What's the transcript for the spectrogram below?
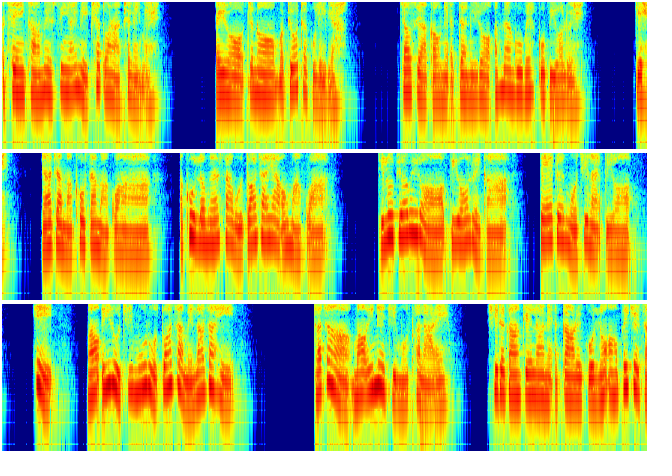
အချိန်ခါမဲ့စင်ရိုင်းတွေဖြတ်သွားတာဖြစ်လိမ့်မယ်အဲ့တော့ကျွန်တော်မပြောတတ်ဘူးလေဗျာကြောက်စရာကောင်းတဲ့အတန်တွေတော့အမှန်ကိုပဲကိုပြောလွယ်ကဲညကြမှာခုတ်စမ်းပါကွာ အခုလုပ်ငန်းစဖို့တွားကြရအောင်ပါကွာဒီလိုပြောပြီးတော့ပီယောလွယ်ကတဲအတွင်းကိုကြည့်လိုက်ပြီးတော့ဟေ့မောင်အေးတို့ကြည်မိုးတို့တွားကြမယ်လာကြဟေ့ဒါကြောင့်မောင်အေးနဲ့ကြည်မိုးထွက်လာတယ်ရှီတကားကဲလာနဲ့အကာတွေကိုလွန်အောင်ပိတ်ခဲ့ကြ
